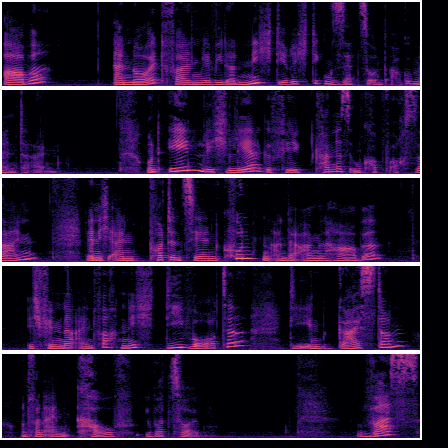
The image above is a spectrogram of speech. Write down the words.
Aber erneut fallen mir wieder nicht die richtigen Sätze und Argumente ein. Und ähnlich leergefegt kann es im Kopf auch sein, wenn ich einen potenziellen Kunden an der Angel habe. Ich finde einfach nicht die Worte, die ihn begeistern und von einem Kauf überzeugen. Was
